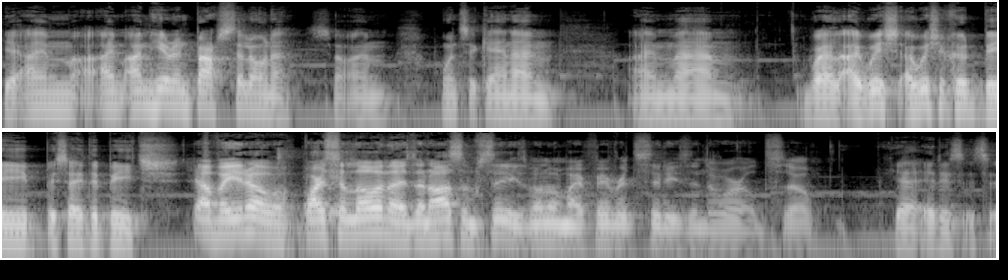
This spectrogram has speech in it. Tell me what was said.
Yeah, I'm I'm I'm here in Barcelona. So I'm once again I'm I'm um, well. I wish I wish I could be beside the beach. Yeah, but you know, Barcelona is an awesome city. It's one of my favorite cities in the world. So yeah, it is. It's a,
